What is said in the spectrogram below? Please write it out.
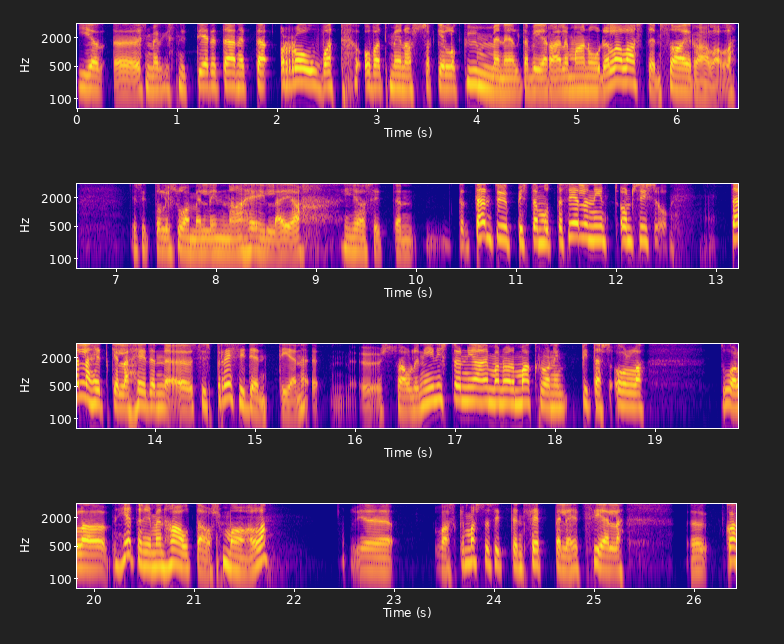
Ja ää, esimerkiksi nyt tiedetään, että rouvat ovat menossa kello kymmeneltä vierailemaan uudella lastensairaalalla. Ja sitten oli Suomenlinnaa heillä ja, ja sitten tämän tyyppistä, mutta siellä niin on siis tällä hetkellä heidän siis presidenttien Sauli Niinistön ja Emmanuel Macronin pitäisi olla tuolla Hietaniemen hautausmaalla laskemassa sitten seppeleet siellä. Ö, 8.50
